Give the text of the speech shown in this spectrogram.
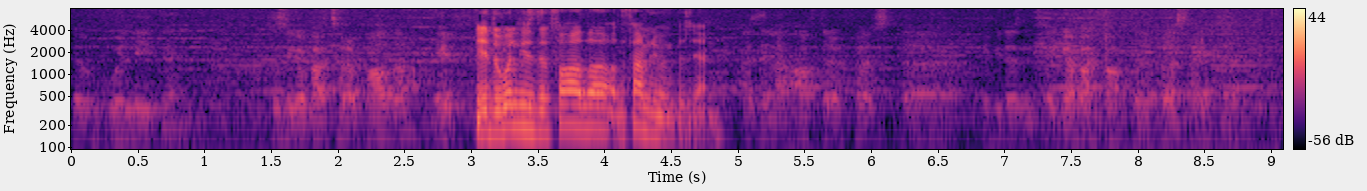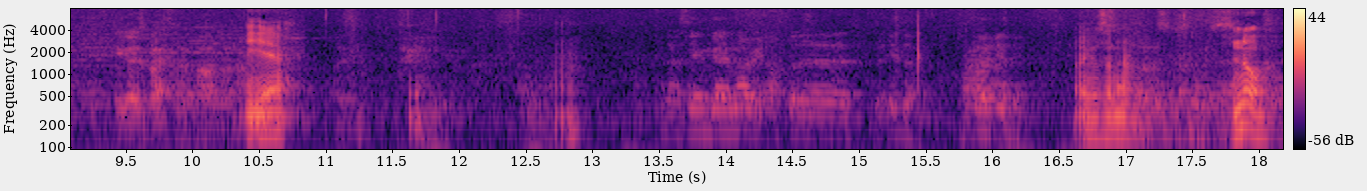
the wali then? Does it go back to the father? If, Yeah, the wali is the father, or the family members, yeah. as in like after the first, uh, if he doesn't take her back after the first iddah, he goes back to the father. now? Yeah. Okay. Can that same guy marry after the the iddah, the third iddah? No,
